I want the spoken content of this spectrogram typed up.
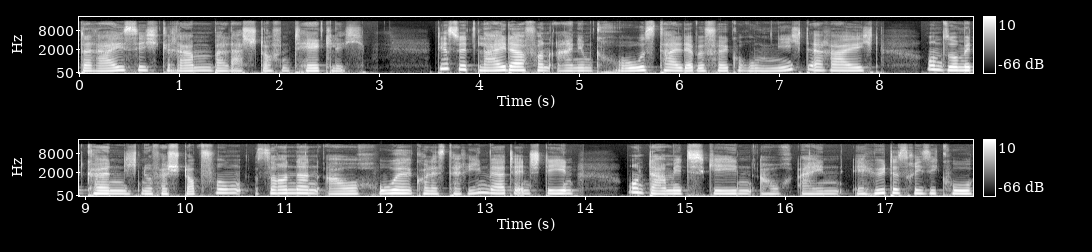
30 Gramm Ballaststoffen täglich. Dies wird leider von einem Großteil der Bevölkerung nicht erreicht und somit können nicht nur Verstopfung, sondern auch hohe Cholesterinwerte entstehen und damit gehen auch ein erhöhtes Risiko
